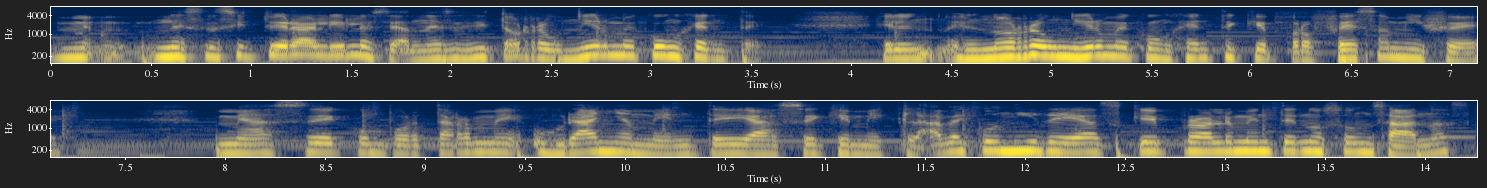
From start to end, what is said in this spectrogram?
necesito ir a la iglesia, necesito reunirme con gente. El, no reunirme con gente que profesa mi fe me hace comportarme hurañamente, hace que me clave con ideas que probablemente no son sanas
